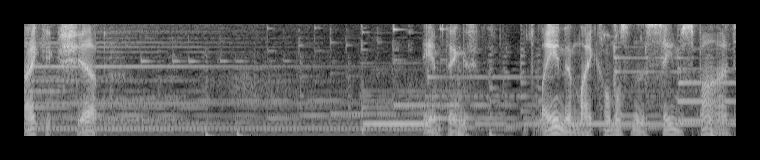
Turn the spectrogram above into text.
Psychic ship. Damn thing's landing like almost in the same spot.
